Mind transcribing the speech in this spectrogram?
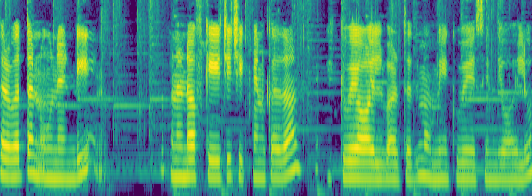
తర్వాత నూనె అండి. One and half KG chicken కదా. ఎక్కువే ఆయిల్ పడుతుంది. మమ్మీ ఎక్కువ వేసింది ఆయిల్.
